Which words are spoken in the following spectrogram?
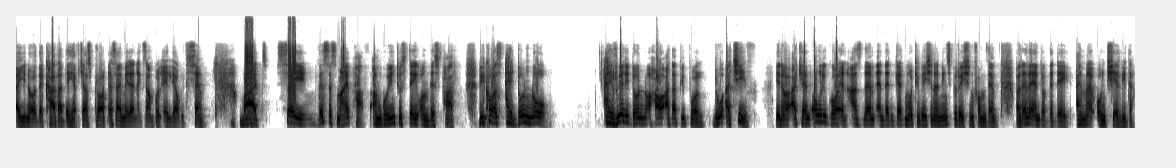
uh, you know, the car that they have just brought, as I made an example earlier with Sam. But saying, This is my path, I'm going to stay on this path because I don't know I really don't know how other people do achieve. You know, I can only go and ask them and then get motivation and inspiration from them. But at the end of the day, I'm my own cheerleader.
